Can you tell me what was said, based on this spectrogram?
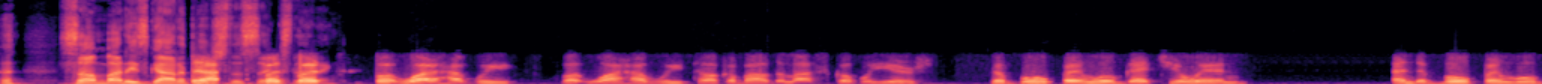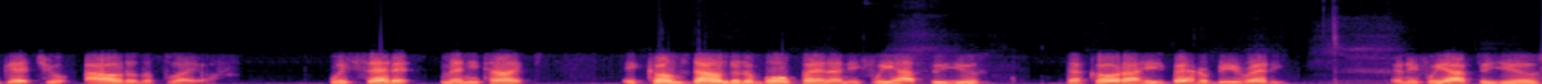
Somebody's got to pitch yeah, the sixth but, inning. But what have we? But what have we talked about the last couple of years? The bullpen will get you in and the bullpen will get you out of the playoff. We said it many times. It comes down to the bullpen, and if we have to use Dakota, he better be ready. And if we have to use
